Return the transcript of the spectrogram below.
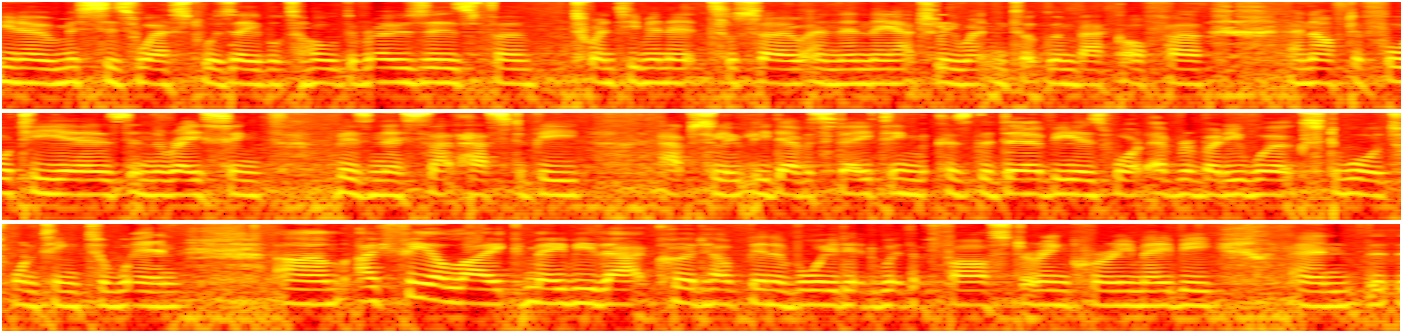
you know, Mrs. West was able to hold the roses for 20 minutes or so, and then they actually went and took them back off her. And after 40 years in the racing business, that has to be absolutely devastating because the Derby is what everybody works towards wanting to win. Um, I feel like maybe that could have been avoided with a faster inquiry, maybe, and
